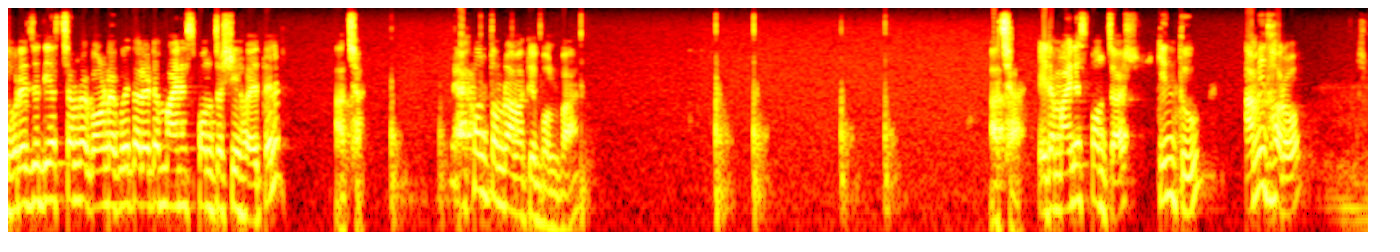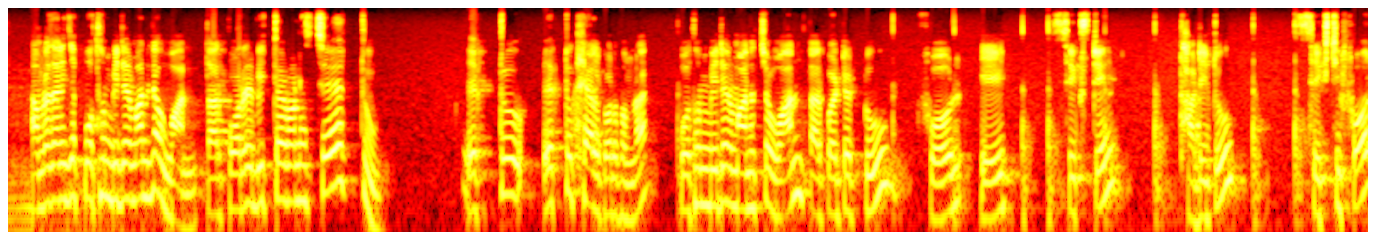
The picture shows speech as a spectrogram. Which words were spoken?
ধরে যদি হচ্ছে আমরা গণনা করি, তাহলে এটা মাইনাস পঞ্চাশই হয়, তাই না? আচ্ছা। এখন তোমরা আমাকে বলবা আচ্ছা এটা মাইনাস পঞ্চাশ, কিন্তু আমি ধরো, আমরা জানি যে প্রথম বিটের মান এটা ওয়ান তারপরের বিটটার মান হচ্ছে টু একটু একটু খেয়াল করো তোমরা, প্রথম বিটের মান হচ্ছে ওয়ান তারপর এটা two four eight sixteen thirty two sixty four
